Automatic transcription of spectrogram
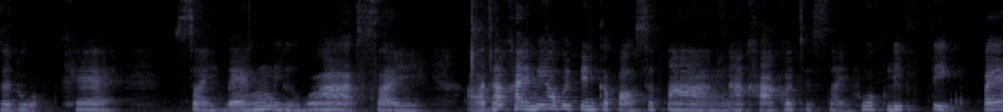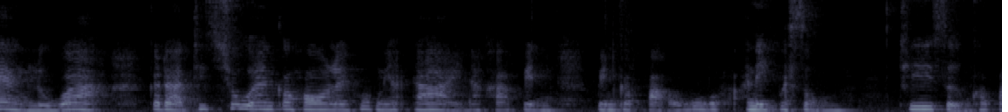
สะดวกแค่ใส่แบงค์หรือว่าใส่ถ้าใครไม่เอาไปเป็นกระเป๋าสตางค์นะคะ ก็จะใส่พวกลิปสติกแป้งหรือว่ากระดาษทิชชู่แอลกอฮอล์อะไรพวกนี้ได้นะคะ เป็นเป็นกระเป๋าอเนกประสงค์ที่เสริมเข้าไป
